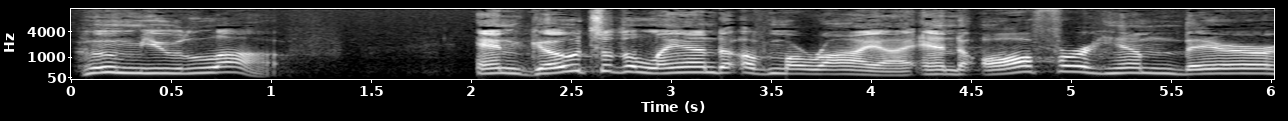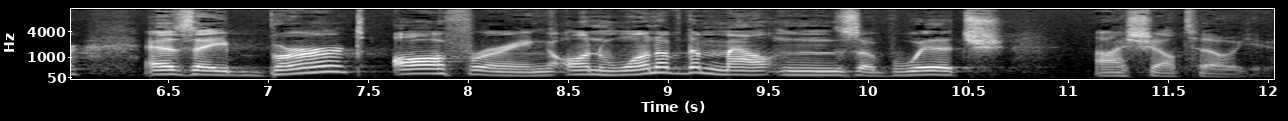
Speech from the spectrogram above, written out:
whom you love, and go to the land of Moriah and offer him there as a burnt offering on one of the mountains of which I shall tell you.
